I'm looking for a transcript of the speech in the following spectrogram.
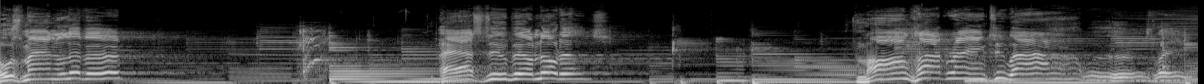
Postman delivered. Past due bill notice. Long clock rang two hours late.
